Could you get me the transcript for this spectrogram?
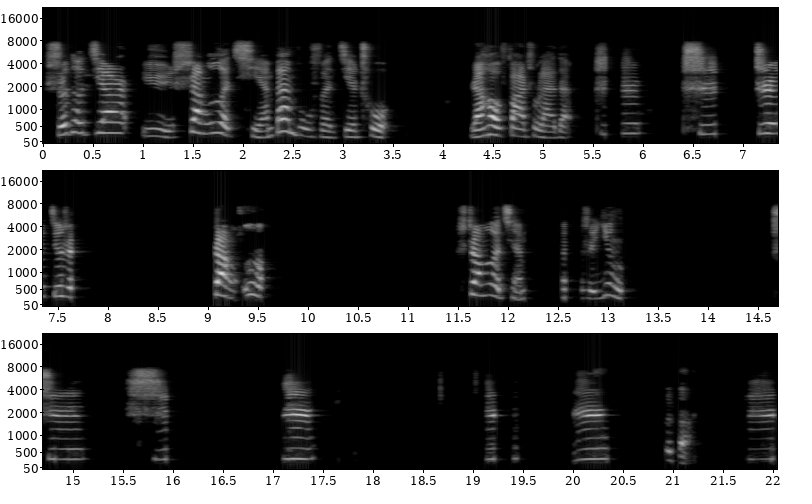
舌头尖儿与上颚前半部分接触，然后发出来的吱吃吱，就是上颚上颚前是硬。吃吃吱吱吱，这个吱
